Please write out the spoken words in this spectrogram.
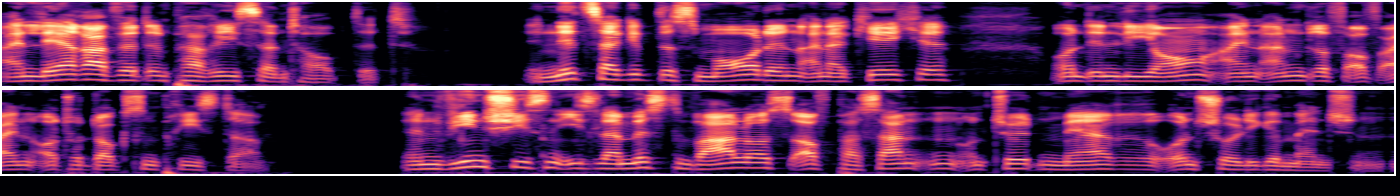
Ein Lehrer wird in Paris enthauptet. In Nizza gibt es Morde in einer Kirche und in Lyon einen Angriff auf einen orthodoxen Priester. In Wien schießen Islamisten wahllos auf Passanten und töten mehrere unschuldige Menschen.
